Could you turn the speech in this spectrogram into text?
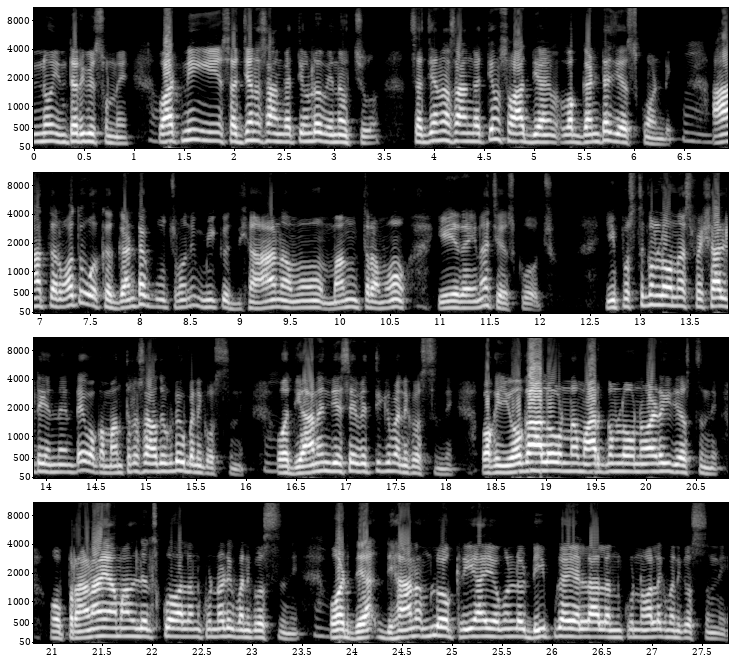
ఎన్నో ఇంటర్వ్యూస్ ఉన్నాయి. వాటిని సజ్జన సాంగత్యంలో వినొచ్చు. సజ్జన సాంగత్యం స్వాధ్యాయం ఒక గంట చేసుకోండి. ఆ తర్వాత ఒక గంట కూర్చొని మీకు ధ్యానము మంత్రము ఏదైనా చేసుకోవచ్చు. ఈ పుస్తకంలో ఉన్న స్పెషాలిటీ ఏంటంటే ఒక మంత్ర సాధకుడికి పనికి వస్తుంది. ఓ ధ్యానం చేసే వ్యక్తికి పనికి వస్తుంది. ఒక యోగాలో ఉన్న మార్గంలో ఉన్నవాడికి చేస్తుంది. ఓ ప్రాణాయామాలు తెలుసుకోవాలనుకున్నవాడికి పనికి వస్తుంది. ధ్యా ధ్యానంలో క్రియాయోగంలో డీప్గా వెళ్ళాలనుకున్న వాళ్ళకి పనికి వస్తుంది.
